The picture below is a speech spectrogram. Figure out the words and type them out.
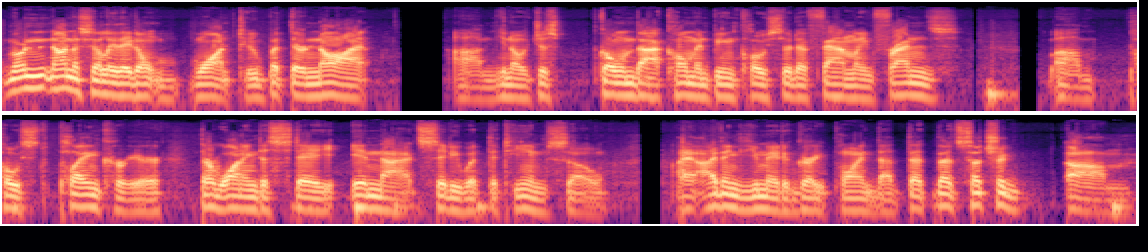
not necessarily they don't want to, but they're not, um, you know, just going back home and being closer to family and friends um, post playing career, they're wanting to stay in that city with the team. So I, I think you made a great point that, that that's such a um,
